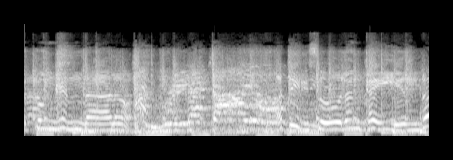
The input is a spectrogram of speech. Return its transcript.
பார்க்கும் என்றாலும் திரிசூலம் கையேந்த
